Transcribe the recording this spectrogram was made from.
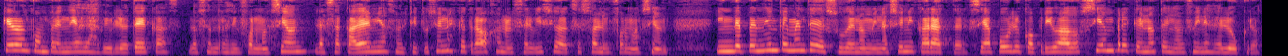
quedan comprendidas las bibliotecas, los centros de información, las academias o instituciones que trabajan al servicio de acceso a la información, independientemente de su denominación y carácter, sea público o privado, siempre que no tengan fines de lucro.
